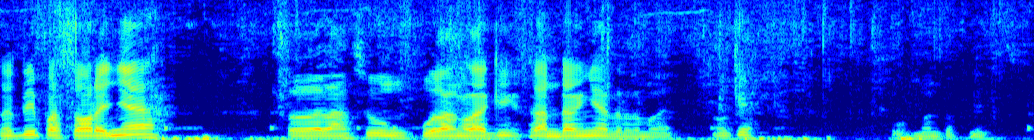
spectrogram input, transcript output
nanti pas sorenya eh, langsung pulang lagi ke kandangnya teman-teman. Oke? Oh, mantap nih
